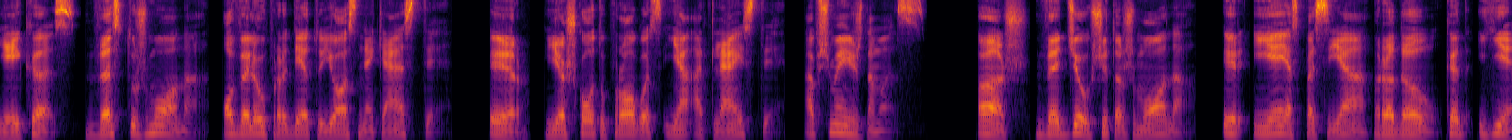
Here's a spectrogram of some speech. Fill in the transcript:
Jei kas vestų žmoną, o vėliau pradėtų jos nekesti ir ieškotų progos ją atleisti, apšmeiždamas. Aš vedžiau šitą žmoną ir įėjęs pas ją radau, kad ji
